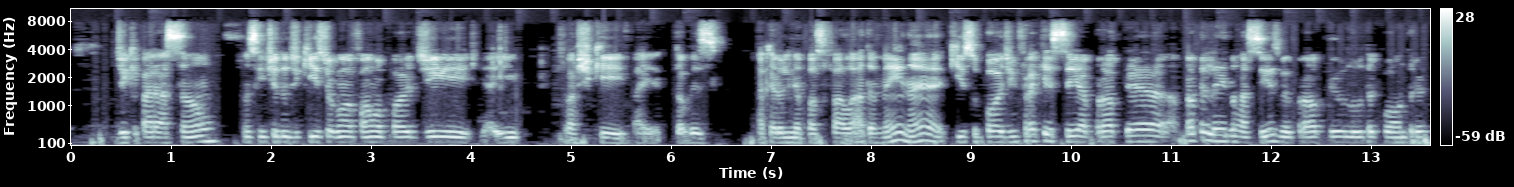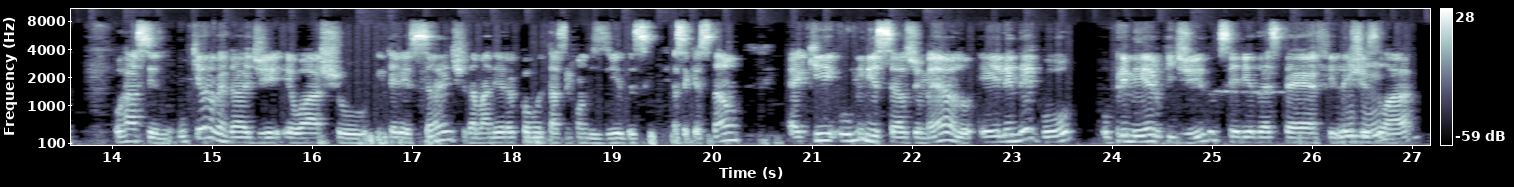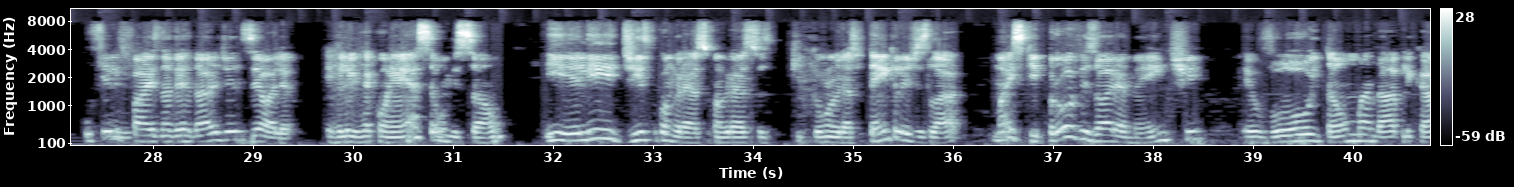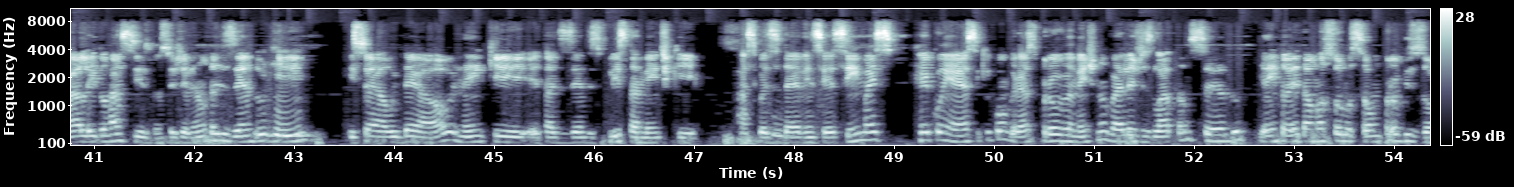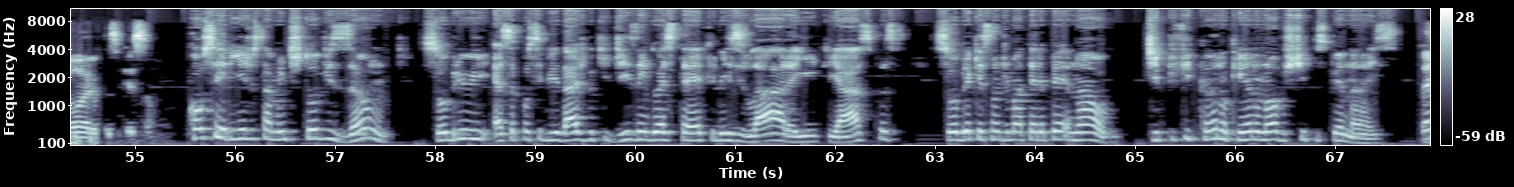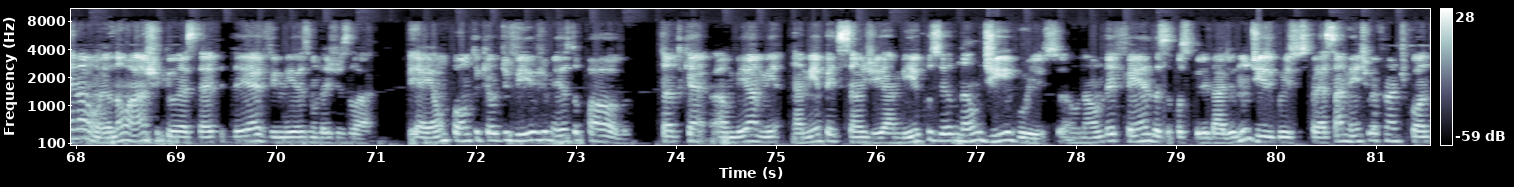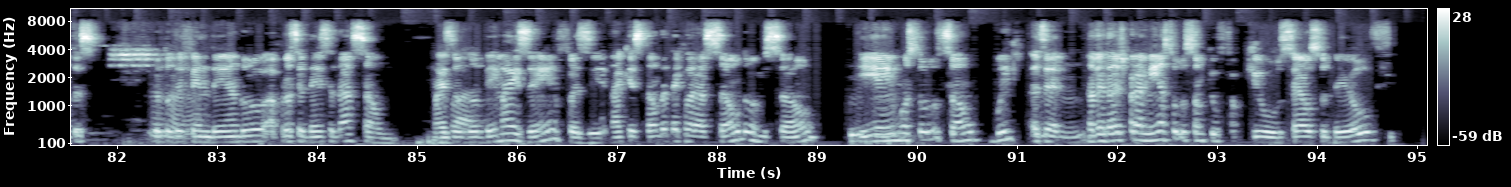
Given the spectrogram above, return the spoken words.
de equiparação, no sentido de que isso de alguma forma pode. Aí, eu acho que aí, talvez a Carolina possa falar também, né, que isso pode enfraquecer a própria, a própria lei do racismo e a própria luta contra o racismo. O que eu, na verdade, eu acho interessante da maneira como está sendo conduzida essa questão é que o ministro Celso de Mello, ele negou o primeiro pedido, que seria do STF uhum. legislar. Uhum. O que ele faz, na verdade, é dizer, olha, ele reconhece a omissão e ele diz para o Congresso, Congresso que o Congresso tem que legislar, mas que provisoriamente eu vou então mandar aplicar a lei do racismo. Ou seja, ele não está dizendo uhum. que isso é o ideal, nem que ele está dizendo explicitamente que as coisas devem ser assim, mas reconhece que o Congresso provavelmente não vai legislar tão cedo, e aí então ele dá uma solução provisória para essa questão. Qual seria justamente sua visão sobre essa possibilidade do que dizem do STF legislar, aí, entre aspas, sobre a questão de matéria penal, tipificando, criando novos tipos penais? É, não, eu não acho que o STF deve mesmo legislar. E aí é um ponto que eu divirjo mesmo do Paulo. Tanto que a, a minha, na minha petição de amigos eu não digo isso, eu não defendo essa possibilidade, eu não digo isso expressamente, porque afinal de contas eu estou defendendo a procedência da ação. Mas claro. eu dou bem mais ênfase na questão da declaração da omissão uhum. e em uma solução muito. Quer dizer, uhum. na verdade, para mim, a solução que o, que o Celso deu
